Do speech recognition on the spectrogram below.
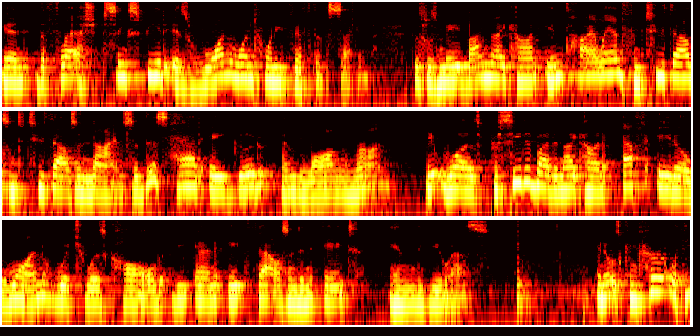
And the flash sync speed is 1 125th of a second. This was made by Nikon in Thailand from 2000 to 2009, so this had a good and long run. It was preceded by the Nikon F801, which was called the N8008 in the US and it was concurrent with the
